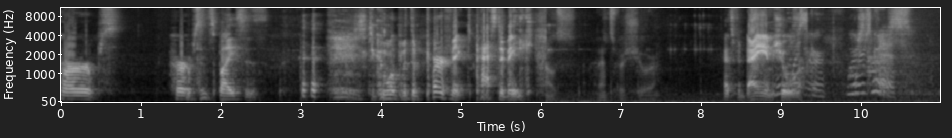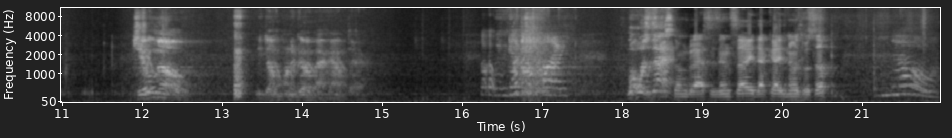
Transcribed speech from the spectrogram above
herbs, herbs and spices to come up with the perfect pasta bake. House, that's for sure. That's for damn sure. Wesker, where's Chris? Jill, no. You don't want to go back out there. But we've got to find. What was that? Sunglasses inside. That guy knows what's up. No.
